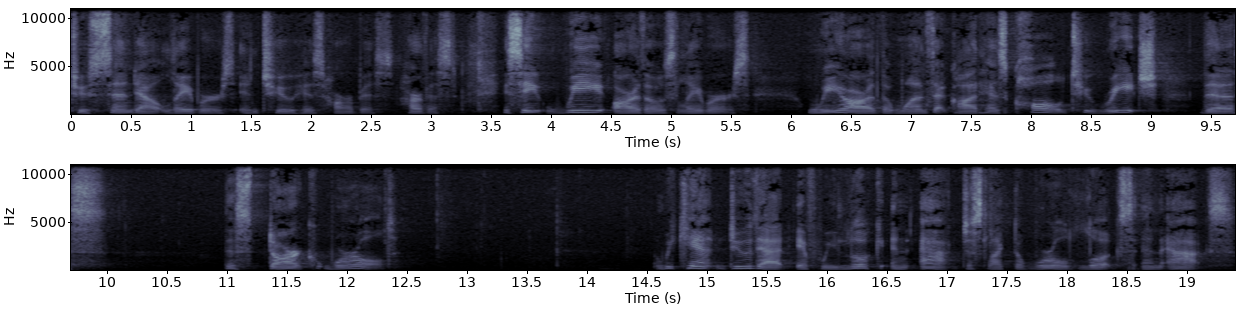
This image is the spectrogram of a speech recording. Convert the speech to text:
to send out laborers into his harvest. Harvest. You see, we are those laborers. We are the ones that God has called to reach this, this dark world. We can't do that if we look and act just like the world looks and acts.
